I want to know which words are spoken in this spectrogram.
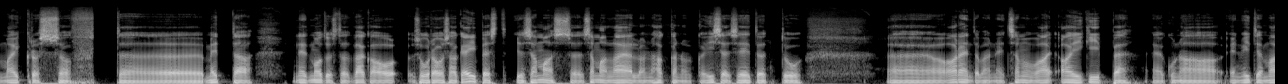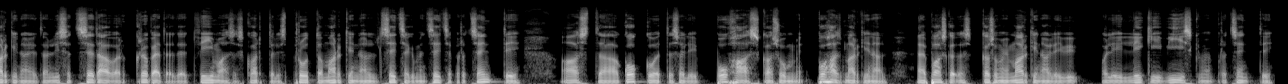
Microsoft, Äh, Meta, need moodustavad väga suure osa käibest ja samas, samal ajal on hakanud ka ise seetõttu äh, arendama neid samu ai-kiipe, äh, kuna Nvidia marginaalid on lihtsalt sedavõrd krõbedad, et viimases kvartalis brutomarginaal seitsekümmend seitse protsenti, aasta kokkuvõttes oli puhas kasumi, puhas marginaal, puhas kasumi marginaal oli oli ligi viiskümmend protsenti.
